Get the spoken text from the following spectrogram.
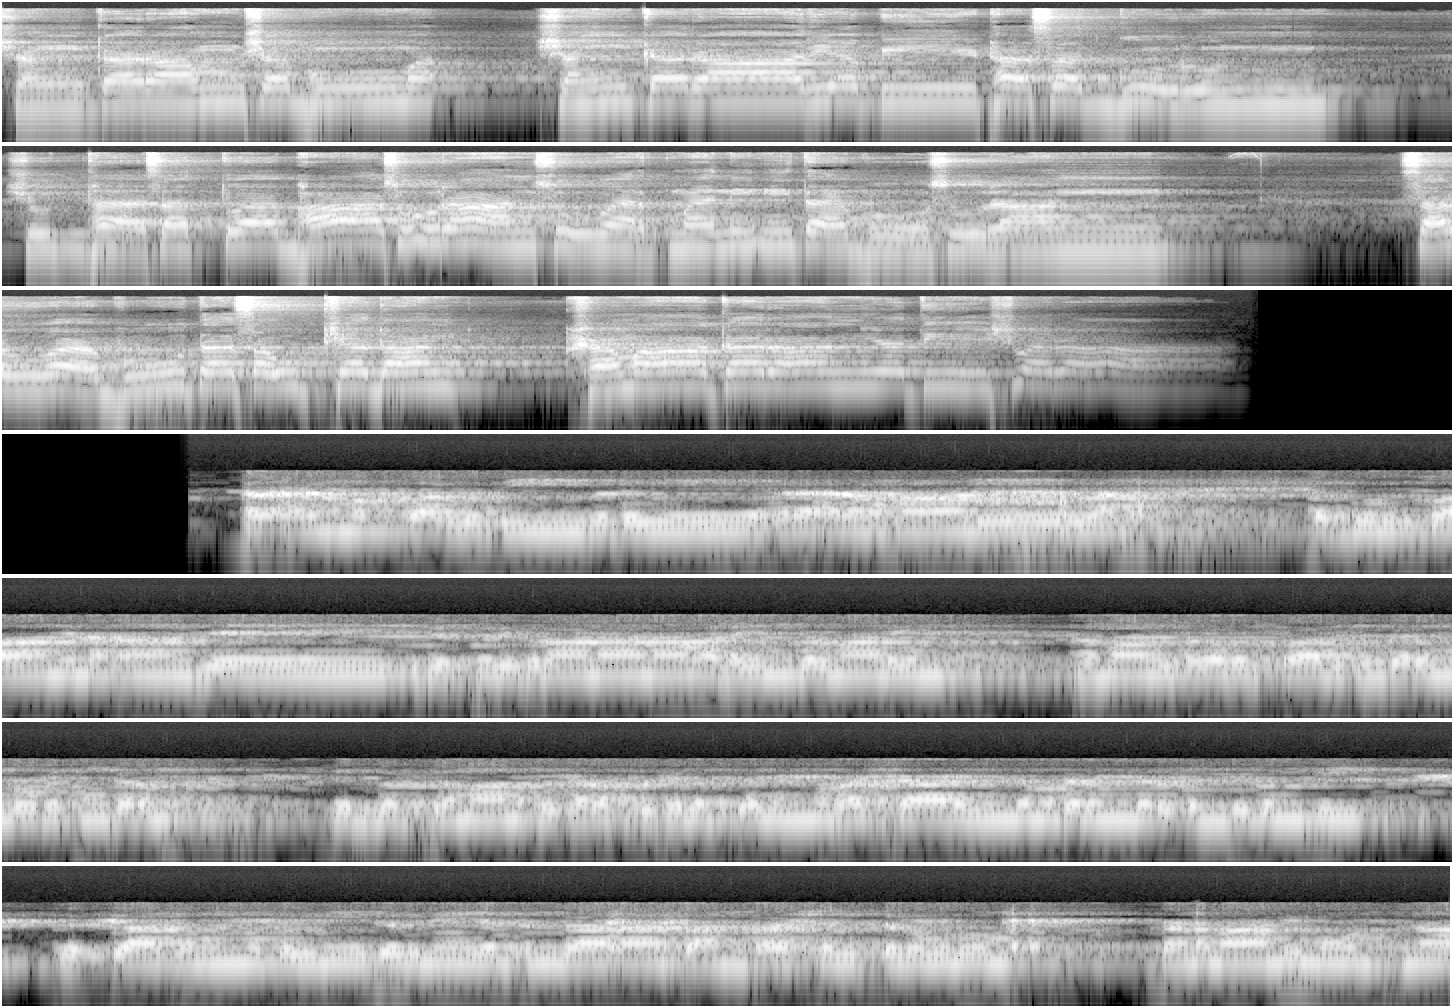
शङ्करांशभूम शङ्करार्यपीठसद्गुरुन् शुद्धसत्त्वभासुरान् सुवर्त्मनीतभूसुरान् सर्वभूतसौख्यदान् क्षमाकरान्यतीश्वरा। हर हर नमः पार्वतीपतये हर हर महादेव। सद्गुरु स्वामिनः जय श्रीकृष्णपुराणानाम् अलयं करुणालयं नमामि भगवत्पादशङ्करं लोकशङ्करं यद्वक्त्रमानसरस्वतिलब्धजन्मभाष्यारविन्दमकरन्दरसन्दुबन्ति प्रत्यासमुन्नकविनीतविनेयभृङ्गाः तान् भाष्यवित्तगौरवं प्रणमामि मूर्ध्ना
